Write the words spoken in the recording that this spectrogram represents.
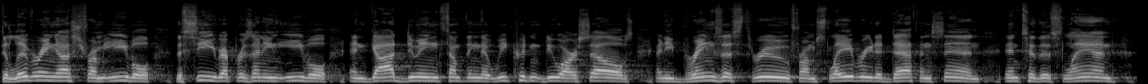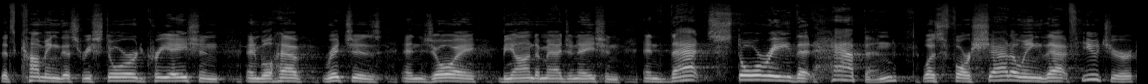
delivering us from evil, the sea representing evil, and God doing something that we couldn't do ourselves. And He brings us through from slavery to death and sin into this land that's coming, this restored creation, and we'll have riches and joy beyond imagination. And that story that happened was foreshadowing that future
